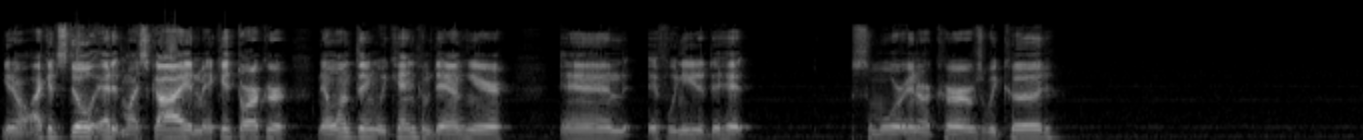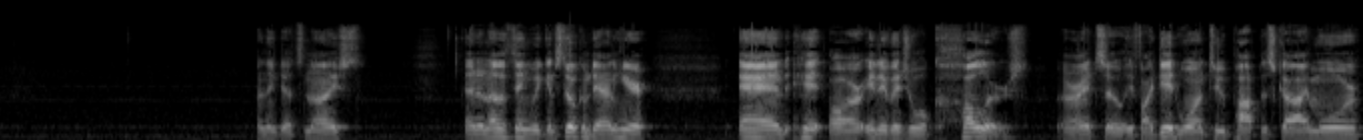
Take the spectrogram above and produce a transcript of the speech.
you know, I could still edit my sky and make it darker. Now, one thing, we can come down here and if we needed to hit some more in our curves, we could. I think that's nice. And another thing, we can still come down here and hit our individual colors. Alright, so if I did want to pop the sky more,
